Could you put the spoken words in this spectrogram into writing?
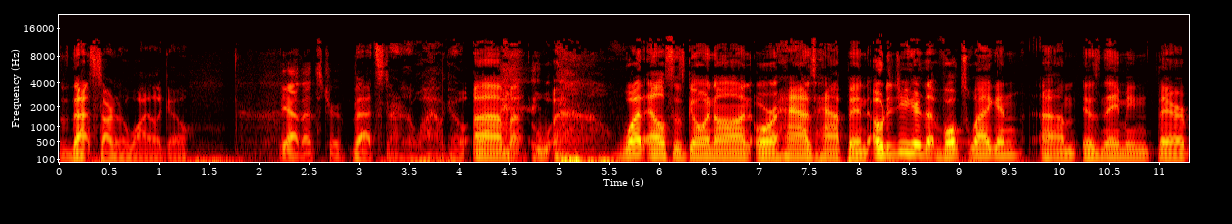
that started a while ago. Yeah, that's true. That started a while ago. Um, w- what else is going on or has happened? Oh, did you hear that Volkswagen um, is naming their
